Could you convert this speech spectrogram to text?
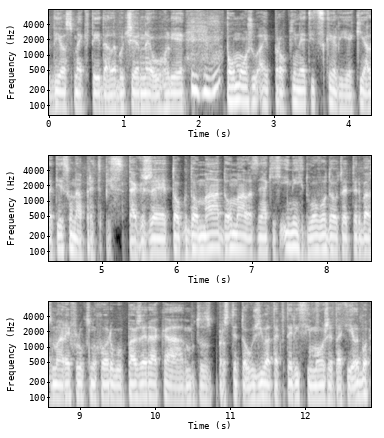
diosmektid alebo čierne uhlie. Mm-hmm. Pomôžu aj prokinetické lieky, ale tie sú na predpis. Takže to, kto má doma ale z nejakých iných dôvodov, to je treba má refluxnú chorobu pažeráka a mu to proste to užíva, tak vtedy si môže taký, lebo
